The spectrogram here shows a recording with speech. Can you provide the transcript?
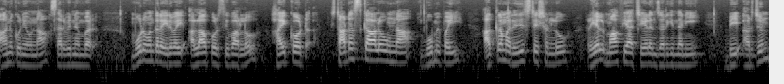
ఆనుకుని ఉన్న సర్వే నెంబర్ మూడు వందల ఇరవై అల్లాపూర్ శివార్లో హైకోర్టు స్టాటస్కాలో ఉన్న భూమిపై అక్రమ రిజిస్ట్రేషన్లు రియల్ మాఫియా చేయడం జరిగిందని బి అర్జున్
